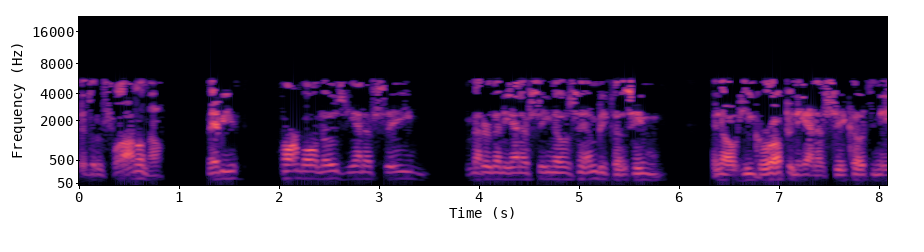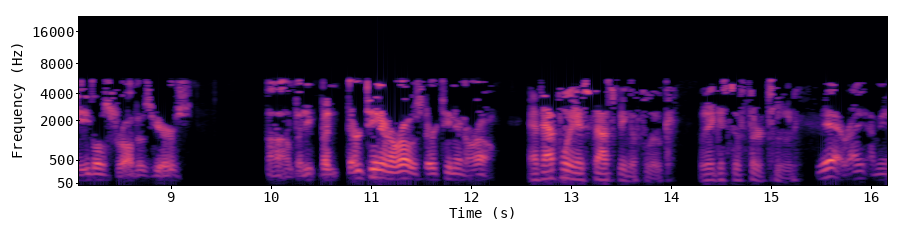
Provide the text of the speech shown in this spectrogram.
is it a fluke? I don't know. Maybe Harbaugh knows the NFC better than the NFC knows him because he, you know, he grew up in the NFC coaching the Eagles for all those years. Uh, but he, but 13 in a row is 13 in a row. At that point, it stops being a fluke when it gets to 13. Yeah, right. I mean,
